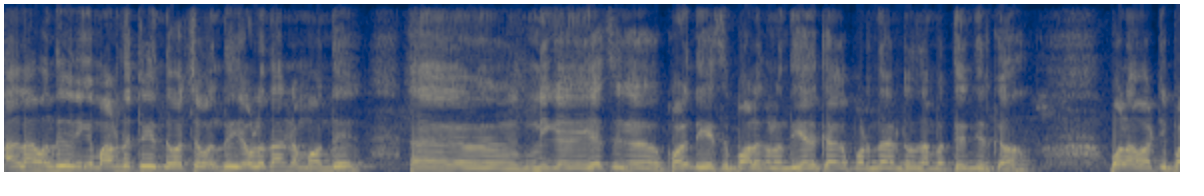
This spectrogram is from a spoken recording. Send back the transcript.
அதெல்லாம் வந்து நீங்கள் மறந்துட்டு இந்த வருஷம் வந்து எவ்வளோ தான் நம்ம வந்து நீங்கள் இயேசு குழந்தை இயேசு பாலங்கள் வந்து எதுக்காக பிறந்தான்றது நம்ம தெரிஞ்சிருக்கோம். போன வாட்டி ப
